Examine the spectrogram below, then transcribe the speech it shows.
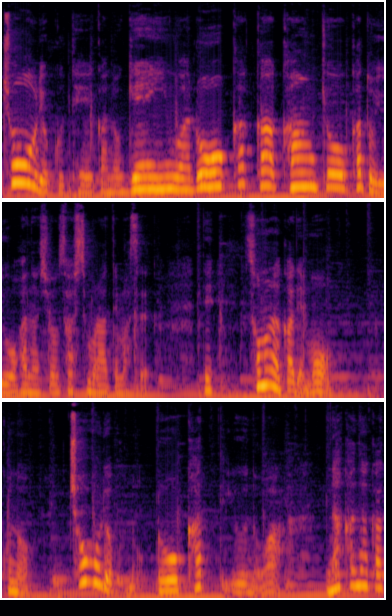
聴力低下の原因は老化か環境かというお話をさせてもらってます。でその中でもこの聴力の老化っていうのはなかなか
